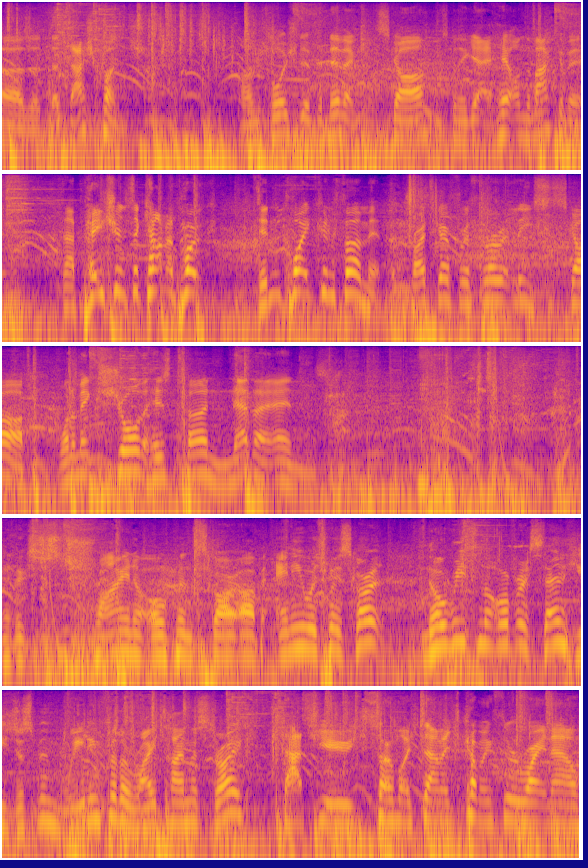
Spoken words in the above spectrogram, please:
uh, the, the dash punch. Unfortunate for Nivik. Scar is going to get a hit on the back of it. Now, patience to counter poke. Didn't quite confirm it, but tried to go for a throw at least. Scar want to make sure that his turn never ends. Nivik's just trying to open Scar up any which way. Scar, no reason to overextend. He's just been waiting for the right time to strike. That's huge. So much damage coming through right now.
